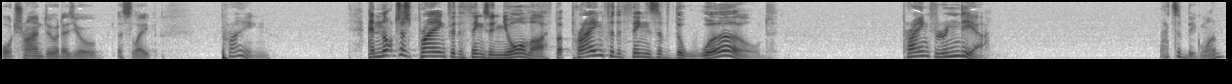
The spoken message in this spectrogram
or try and do it as you're asleep, praying. And not just praying for the things in your life, but praying for the things of the world. Praying for India. That's a big one.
